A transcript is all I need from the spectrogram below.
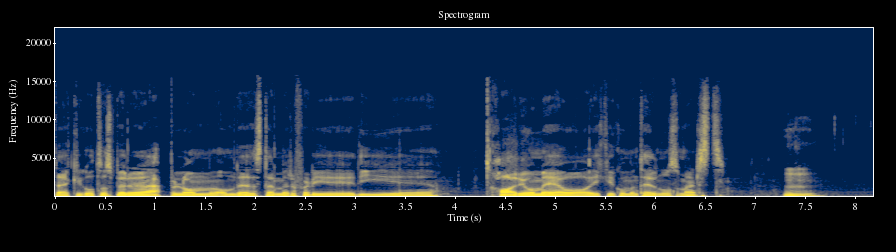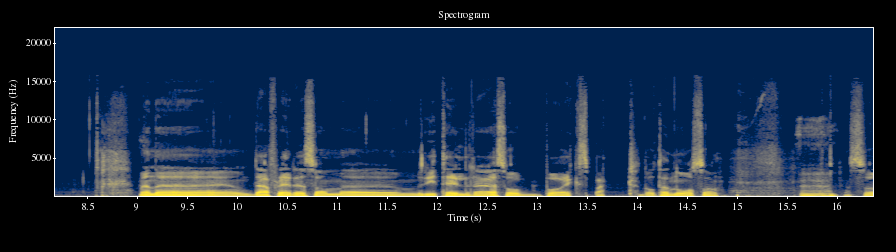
det er ikke godt å spørre Apple om, om det stemmer, fordi de har jo med å ikke kommentere noe som helst. Mm. Men eh, det er flere som eh, retailere. Jeg så på ekspert.no også Mm. Så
